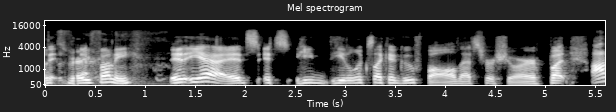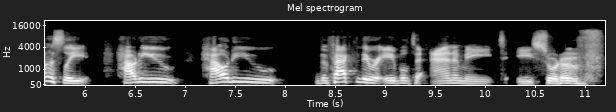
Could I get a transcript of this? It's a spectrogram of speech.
It's very funny. It, yeah, it's it's he he looks like a goofball, that's for sure. But honestly, how do you how do you the fact that they were able to animate a sort of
